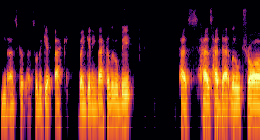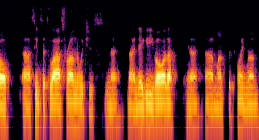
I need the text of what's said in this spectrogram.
you know, it's got that sort of get back, been getting back a little bit. Has has had that little trial uh, since its last run, which is you know no negative either. You know, a month between runs.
